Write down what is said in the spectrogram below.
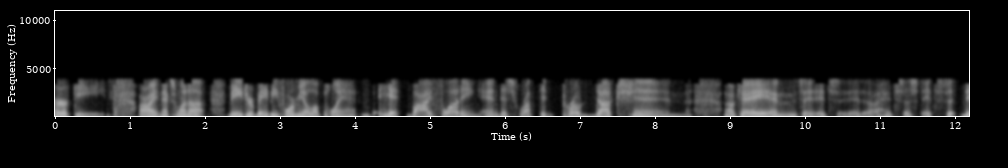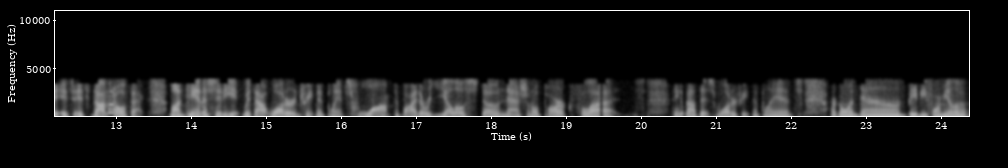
Turkey. All right, next one up. Major baby formula plant hit by flooding and disrupted production. Okay, and it's it's it's just it's it's it's domino effect. Montana City without water and treatment plant swamped by the Yellowstone National Park floods. Think about this. Water treatment plants are going down, baby formula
